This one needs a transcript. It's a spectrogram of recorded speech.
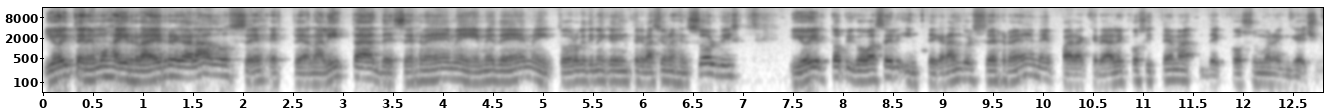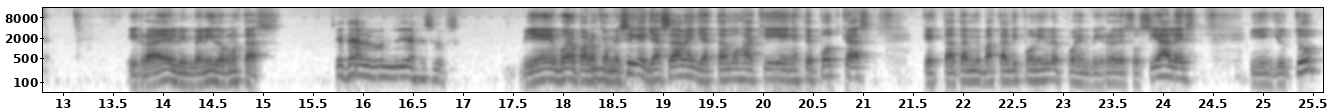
Y hoy tenemos a Israel Regalados, este analista de CRM y MDM y todo lo que tiene que ver integraciones en Solvis. Y hoy el tópico va a ser integrando el CRM para crear el ecosistema de Consumer Engagement. Israel, bienvenido, ¿cómo estás? ¿Qué tal? Buen día, Jesús. Bien, bueno, para los que me siguen, ya saben, ya estamos aquí en este podcast que está también va a estar disponible pues en mis redes sociales y en YouTube.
